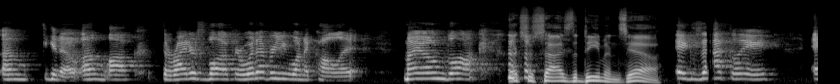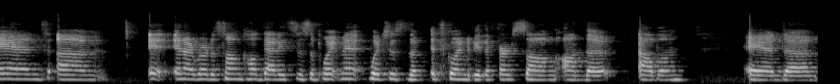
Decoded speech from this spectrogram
um, you know, unlock the writer's block or whatever you want to call it, my own block. Exercise the demons, yeah. exactly. And um, it, and I wrote a song called "Daddy's Disappointment," which is the it's going to be the first song on the album, and um,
